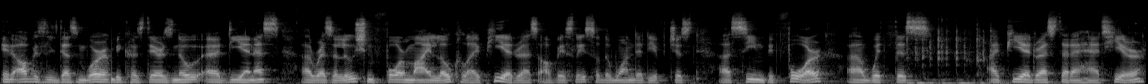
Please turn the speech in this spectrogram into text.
it obviously doesn't work because there's no uh, DNS uh, resolution for my local IP address, obviously. So the one that you've just uh, seen before uh, with this IP address that I had here.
